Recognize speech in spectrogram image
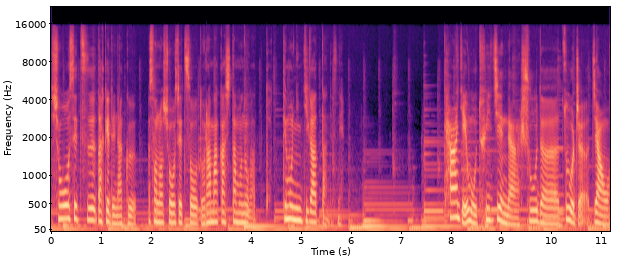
小説だけでなくその小説をドラマ化したものがとっても人気があったんですね。他给我推荐的书的作者叫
